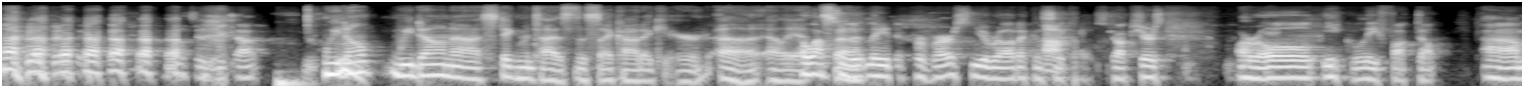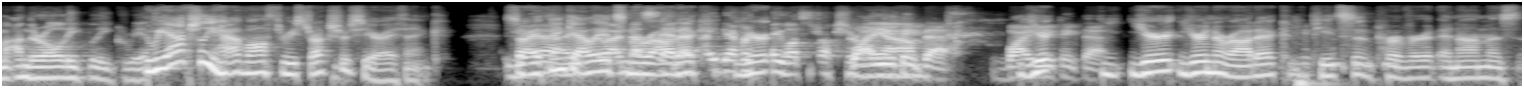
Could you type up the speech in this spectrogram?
we don't we don't uh, stigmatize the psychotic here, uh, Elliot. Oh, absolutely. So. The perverse, neurotic, and ah. psychotic structures are all equally fucked up, um, and they're all equally great. We actually have all three structures here. I think. So yeah, I think Elliot's neurotic. I never say what structure. Why I do you think that? Why do You're- you think that? You're you're neurotic, pizza pervert, and I'm a s-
